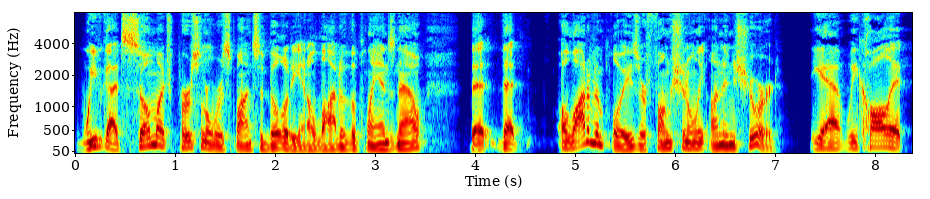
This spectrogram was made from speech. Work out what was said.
we've got so much personal responsibility in a lot of the plans now that, that a lot of employees are functionally uninsured. Yeah, we call it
